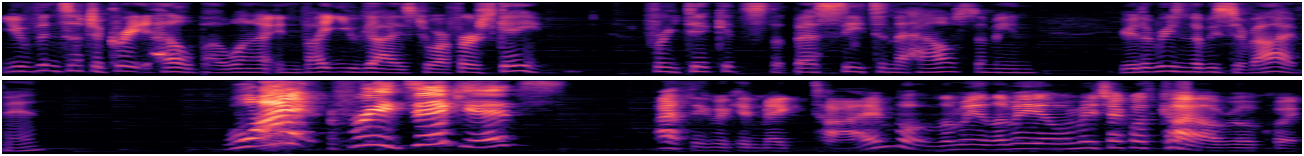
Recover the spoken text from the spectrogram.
you've been such a great help. I want to invite you guys to our first game. Free tickets, the best seats in the house. I mean, you're the reason that we survive, man." What? Free tickets? I think we can make time. Let me let me let me check with Kyle real quick.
